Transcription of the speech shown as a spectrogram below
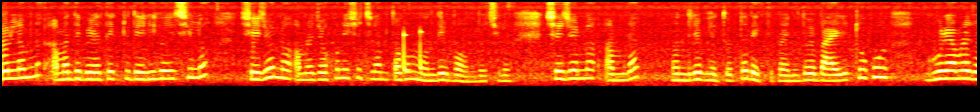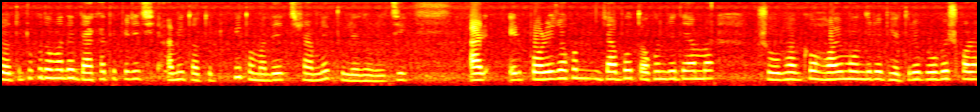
বললাম না আমাদের বেড়াতে একটু দেরি হয়েছিল সেই জন্য আমরা যখন এসেছিলাম তখন মন্দির বন্ধ ছিল সেই জন্য আমরা মন্দিরের ভেতরটা দেখতে পাইনি। তবে বাইরেটুকু ঘুরে আমরা যতটুকু তোমাদের দেখাতে পেরেছি আমি ততটুকুই তোমাদের সামনে তুলে ধরেছি। আর এরপরে যখন যাব তখন যদি আমার সৌভাগ্য হয় মন্দিরের ভেতরে প্রবেশ করা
